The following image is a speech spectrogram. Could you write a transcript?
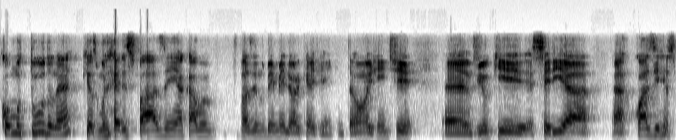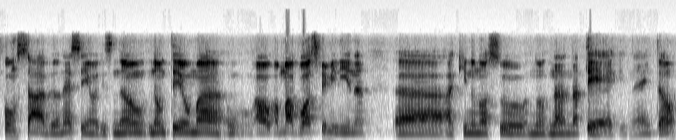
como tudo né, que as mulheres fazem, acaba fazendo bem melhor que a gente. Então, a gente é, viu que seria é, quase irresponsável, né, senhores, não, não ter uma, uma voz feminina uh, aqui no nosso no, na, na, TR, né? Então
